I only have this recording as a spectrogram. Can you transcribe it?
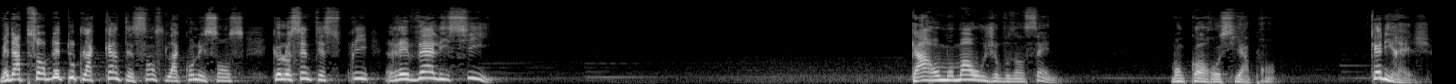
mais d'absorber toute la quintessence de la connaissance que le Saint-Esprit révèle ici. Car au moment où je vous enseigne, mon corps aussi apprend. Que dirais-je?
